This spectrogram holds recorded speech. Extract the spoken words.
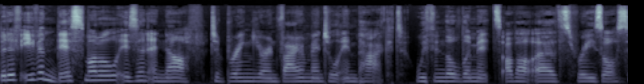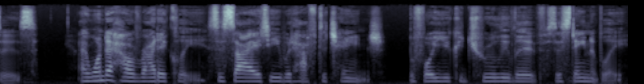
But if even this model isn't enough to bring your environmental impact within the limits of our Earth's resources, I wonder how radically society would have to change before you could truly live sustainably.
